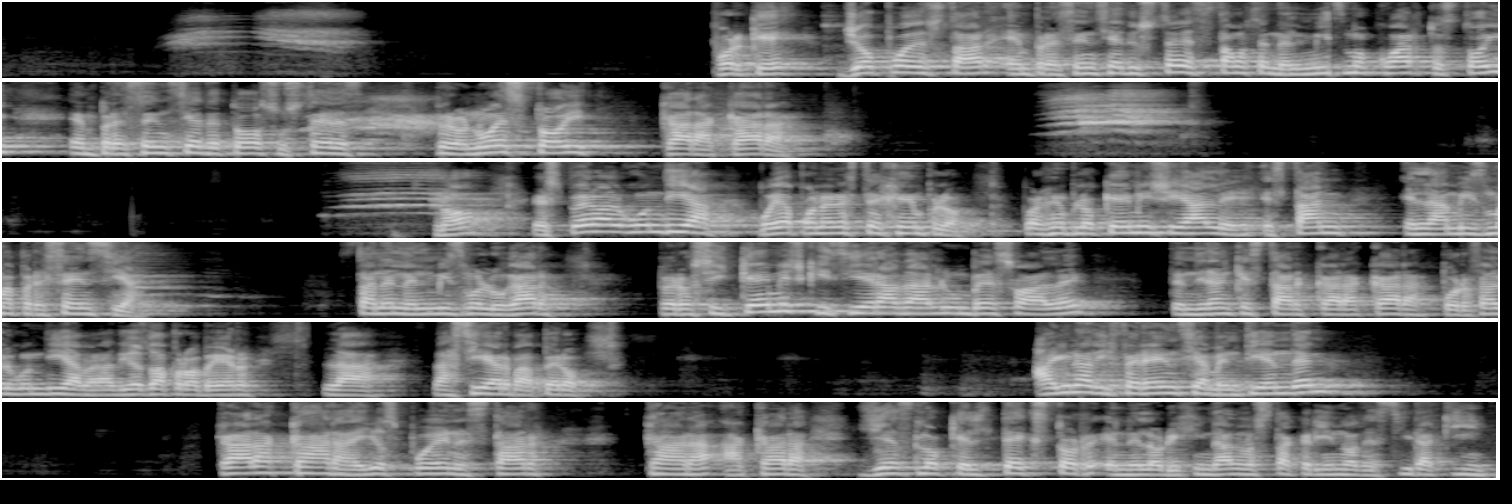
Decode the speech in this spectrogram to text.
Porque yo puedo estar en presencia de ustedes, estamos en el mismo cuarto, estoy en presencia de todos ustedes, pero no estoy cara a cara. ¿no? Espero algún día, voy a poner este ejemplo, por ejemplo, Kemish y Ale están en la misma presencia, están en el mismo lugar, pero si Kemish quisiera darle un beso a Ale, tendrían que estar cara a cara, por fe algún día. Dios va a proveer la, la sierva, pero hay una diferencia, ¿me entienden? Cara a cara, ellos pueden estar cara a cara, y es lo que el texto en el original nos está queriendo decir aquí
